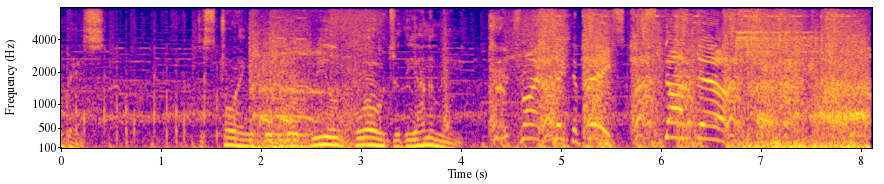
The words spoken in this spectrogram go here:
Base. Destroying it will be a real blow to the enemy. They're trying to take the base! Stop them!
